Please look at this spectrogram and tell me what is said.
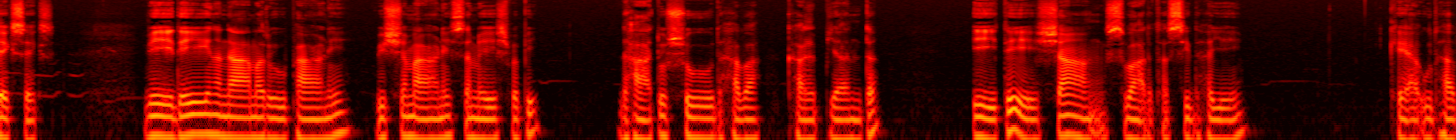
6.6 Vedena nama rupani vishamani sameshvapi dhatu shudhava kalpyanta ete shang svartha siddhaye. Kære Udhav,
